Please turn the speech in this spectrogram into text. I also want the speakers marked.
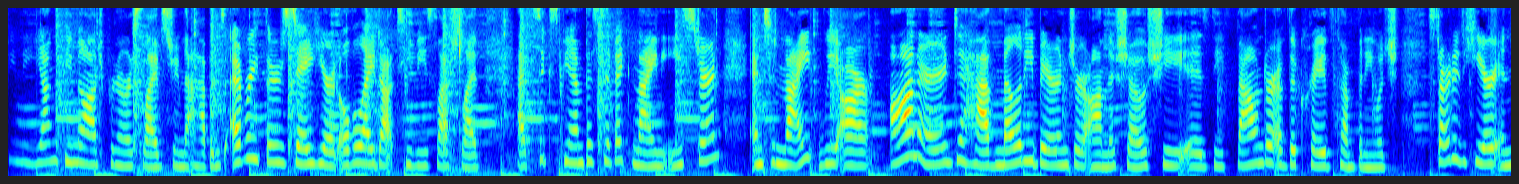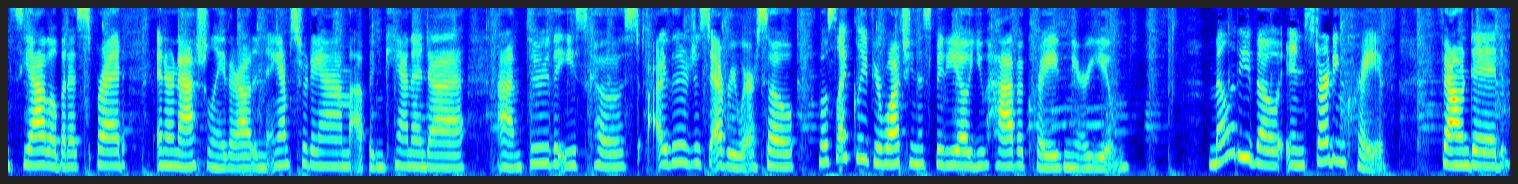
Speaker 1: watching the Young Female Entrepreneurs live stream that happens every Thursday here at ovaleye.tv slash live at 6 p.m. Pacific, 9 Eastern. And tonight we are honored to have Melody Biringer on the show. She is the founder of the Crave Company, which started here in Seattle but has spread internationally. They're out in Amsterdam, up in Canada, um, through the East Coast. Uh, they're just everywhere. So, most likely, if you're watching this video, you have a Crave near you. Melody, though, in starting Crave, founded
